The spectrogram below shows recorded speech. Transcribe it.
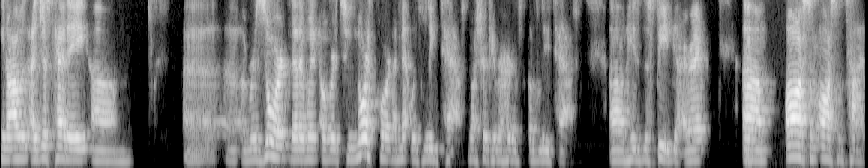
You know, I was, I just had a, um, uh, a resort that I went over to Northport. I met with Lee Taft. I'm not sure if you ever heard of, of Lee Taft. Um, he's the speed guy, right? Um, awesome, awesome time.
